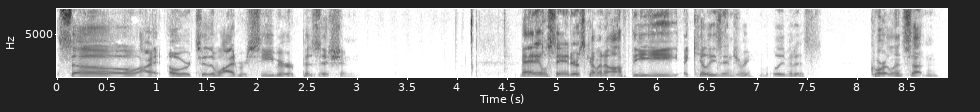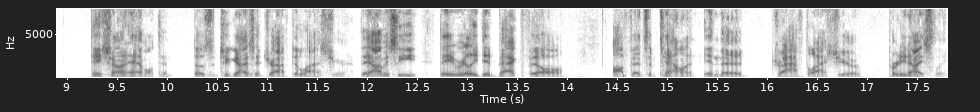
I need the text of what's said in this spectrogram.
so, all right, over to the wide receiver position. Manuel Sanders coming off the Achilles injury, I believe it is. Courtland Sutton, DaeSean Hamilton. Those are two guys that drafted last year. They obviously, they really did backfill offensive talent in the draft last year pretty nicely.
